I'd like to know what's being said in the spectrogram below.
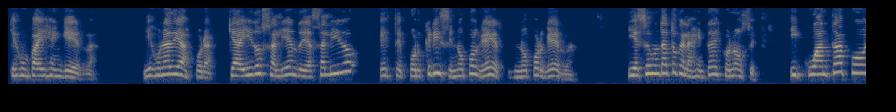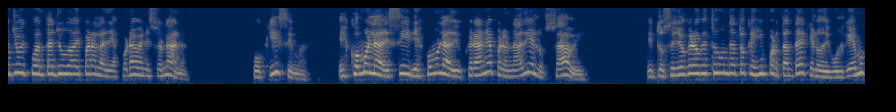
que es un país en guerra. Y es una diáspora que ha ido saliendo y ha salido este, por crisis, no por, guerra, no por guerra. Y ese es un dato que la gente desconoce. ¿Y cuánto apoyo y cuánta ayuda hay para la diáspora venezolana? Poquísima. Es como la de Siria, es como la de Ucrania, pero nadie lo sabe. Entonces yo creo que esto es un dato que es importante de que lo divulguemos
